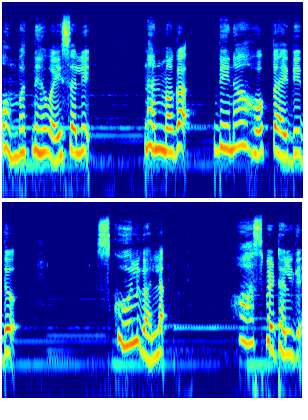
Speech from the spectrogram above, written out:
ಒಂಬತ್ತನೇ ವಯಸ್ಸಲ್ಲಿ ನನ್ನ ಮಗ ದಿನ ಹೋಗ್ತಾ ಇದ್ದಿದ್ದು ಸ್ಕೂಲ್ಗಲ್ಲ, ಹಾಸ್ಪಿಟಲ್ಗೆ.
